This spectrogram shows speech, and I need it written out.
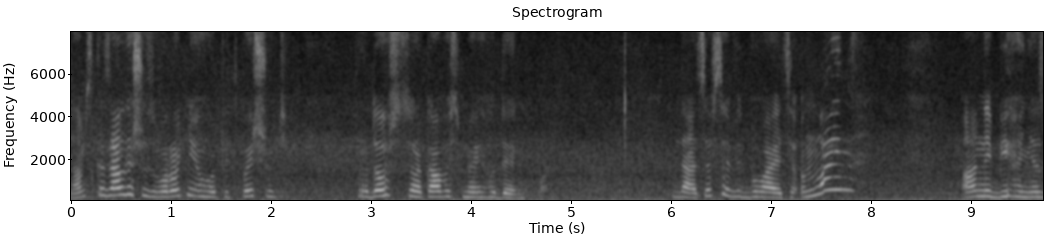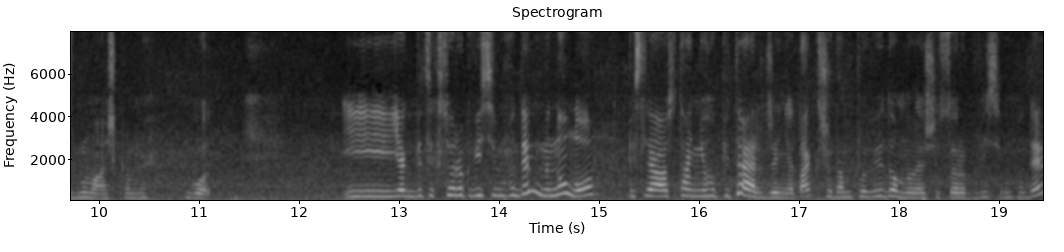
Нам сказали, що зворотньо його підпишуть впродовж 48 годин. Да, це все відбувається онлайн, а не бігання з бумажками. Вот. І якби цих 48 годин минуло після останнього підтвердження, так, що нам повідомили, що 48 годин,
